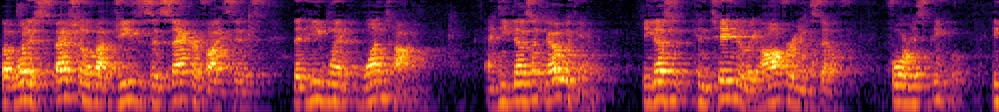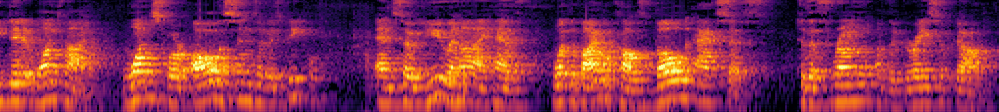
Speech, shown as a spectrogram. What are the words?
But what is special about Jesus' sacrifice is that he went one time and he doesn't go again. He doesn't continually offer himself for his people. He did it one time, once for all the sins of his people. And so you and I have what the Bible calls bold access to the throne of the grace of God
